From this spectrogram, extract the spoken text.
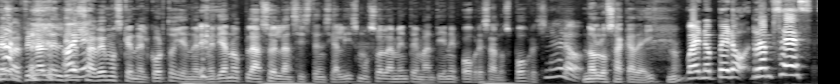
pero al final del día sabemos que en el corto y en el mediano plazo el asistencialismo solamente mantiene pobres a los pobres. Claro. No lo saca de ahí, ¿no? Bueno, pero Ramsés,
